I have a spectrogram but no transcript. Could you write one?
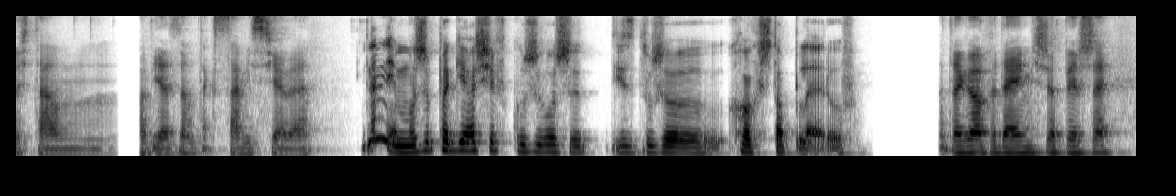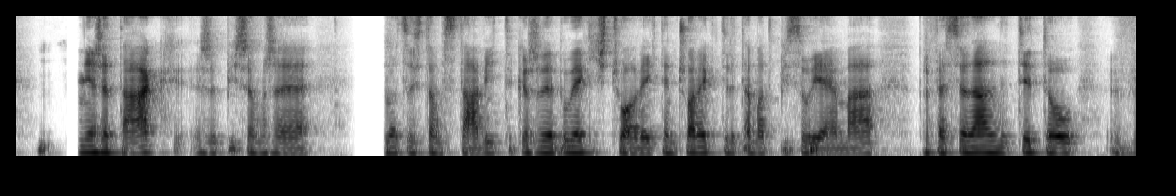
coś tam powiedzą tak sami z siebie. No nie, może PGA się wkurzyło, że jest dużo hochsztaplerów. Dlatego wydaje mi się, że pierwsze, nie że tak, że piszą, że trzeba coś tam wstawić, tylko żeby był jakiś człowiek. Ten człowiek, który tam odpisuje, ma profesjonalny tytuł w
